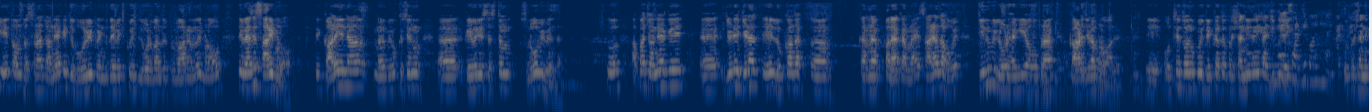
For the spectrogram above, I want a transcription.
ਇਹ ਤੁਹਾਨੂੰ ਦੱਸਣਾ ਚਾਹੁੰਦੇ ਹਾਂ ਕਿ ਜੇ ਹੋਰ ਵੀ ਪਿੰਡ ਦੇ ਵਿੱਚ ਕੋਈ ਲੋੜਵੰਦ ਪਰਿਵਾਰ ਹੈ, ਉਹਨਾਂ ਦੀ ਬਣਾਓ ਤੇ ਵੈਸੇ ਸਾਰੇ ਬਣਾਓ। ਤੇ ਕਾਲੇ ਨਾ ਉਹ ਕਿਸੇ ਨੂੰ ਕਈ ਵਾਰੀ ਸਿਸਟਮ ਸਲੋ ਵੀ ਹੋ ਜਾਂਦਾ ਸੋ ਆਪਾਂ ਚਾਹੁੰਦੇ ਹਾਂ ਕਿ ਜਿਹੜੇ, ਜਿਹੜਾ ਇਹ ਲੋਕਾਂ ਦਾ ਕਰਨਾ, ਭਲਾ ਕਰਨਾ ਹੈ ਸਾਰਿਆਂ ਦਾ ਹੋਵੇ। ਜਿਹਨੂੰ ਵੀ ਲੋੜ ਹੈਗੀ ਆ ਉਹ ਆਪਣਾ ਕਾਰਡ ਜਿਹੜਾ ਬਣਵਾ ਲਵੇ। ਤੇ ਉੱਥੇ ਤੁਹਾਨੂੰ ਕੋਈ ਦਿੱਕਤ ਪਰੇਸ਼ਾਨੀ ਤਾਂ ਨਹੀਂ ਪੈਂਦੀ ਕੋਈ ਨਹੀਂ ਆਈ ਸਰ ਜੀ ਕੋਈ ਨਹੀਂ ਆਈ। ਕੋਈ ਪਰੇਸ਼ਾਨੀ?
